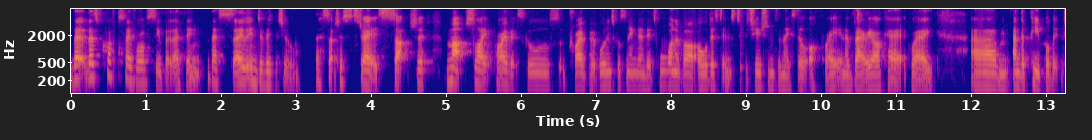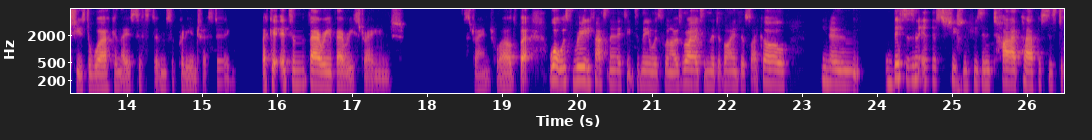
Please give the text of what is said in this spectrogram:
there, there's crossover obviously but i think they're so individual. They're such a straight it's such a much like private schools private boarding schools in england it's one of our oldest institutions and they still operate in a very archaic way. Um, and the people that choose to work in those systems are pretty interesting. Like it, it's a very very strange strange world. But what was really fascinating to me was when i was writing the divine just like oh you know this is an institution whose entire purpose is to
